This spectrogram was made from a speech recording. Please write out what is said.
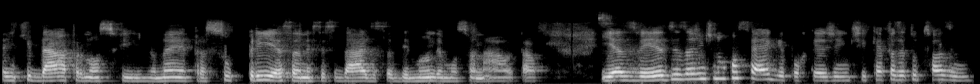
tem que dar para o nosso filho, né? Para suprir essa necessidade, essa demanda emocional e tal. E às vezes a gente não consegue, porque a gente quer fazer tudo sozinho.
